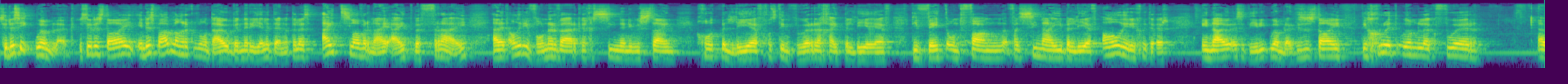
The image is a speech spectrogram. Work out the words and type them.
So dis die oomblik. So dis daai en dis baie belangrik om te onthou binne die hele ding dat hulle is uit slawerny uit bevry. Hulle het al hierdie wonderwerke gesien in die woestyn, God beleef, God se teenwoordigheid beleef, die wet ontvang van Sinaï beleef, al hierdie goeders. En nou is dit hierdie oomblik. Dis is daai die groot oomblik voor uh,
